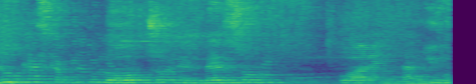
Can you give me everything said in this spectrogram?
Lucas capítulo 8 en el verso 41.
